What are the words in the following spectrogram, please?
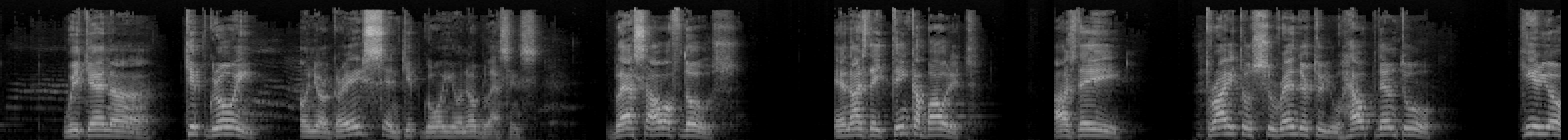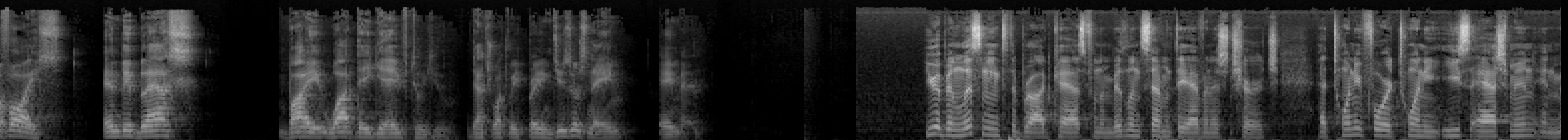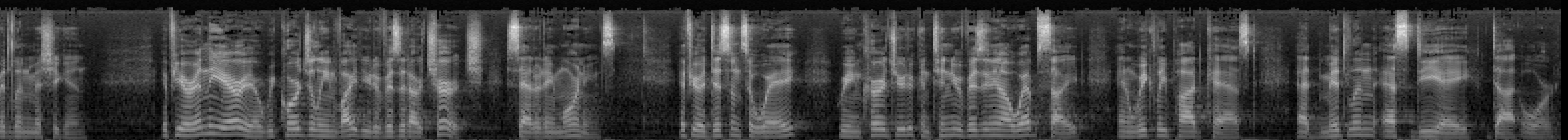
we can uh, keep growing on your grace and keep growing on your blessings. Bless all of those. And as they think about it, as they try to surrender to you, help them to hear your voice and be blessed by what they gave to you. That's what we pray in Jesus' name. Amen. You have been listening to the broadcast from the Midland Seventh day Adventist Church at 2420 East Ashman in Midland, Michigan. If you are in the area, we cordially invite you to visit our church Saturday mornings. If you're a distance away, we encourage you to continue visiting our website and weekly podcast at midlandsda.org.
